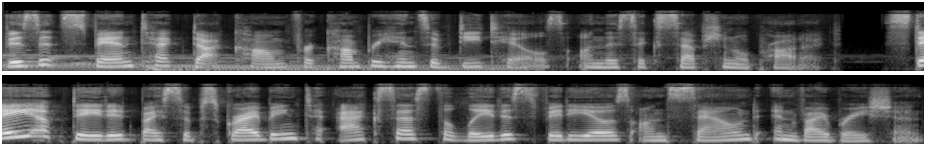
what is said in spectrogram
Visit svantek.com for comprehensive details on this exceptional product. Stay updated by subscribing to access the latest videos on sound and vibration.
